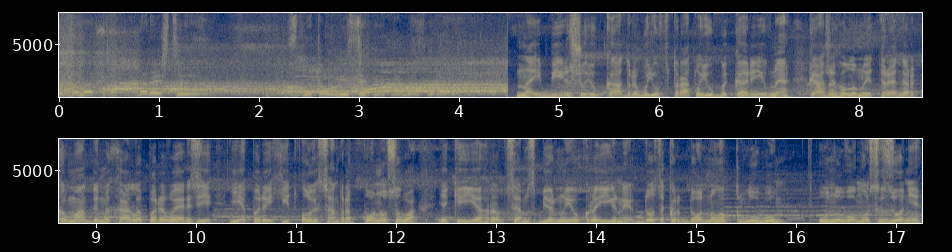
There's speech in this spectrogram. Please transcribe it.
чемпіонат нарешті на тому місці, яке ми заслуговуємо. Найбільшою кадровою втратою БК каже головний тренер команди Михайло Переверзі, є перехід Олександра Поносова, який є гравцем збірної України, до закордонного клубу. У новому сезоні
